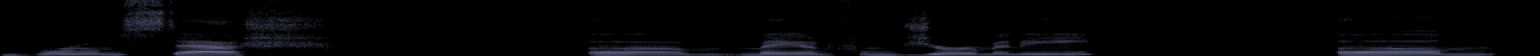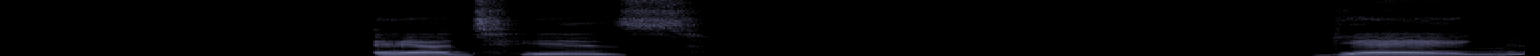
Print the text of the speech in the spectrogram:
broom stash um man from Germany um and his gang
